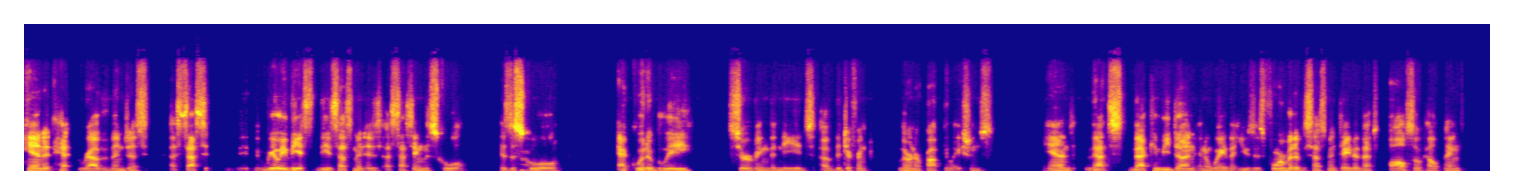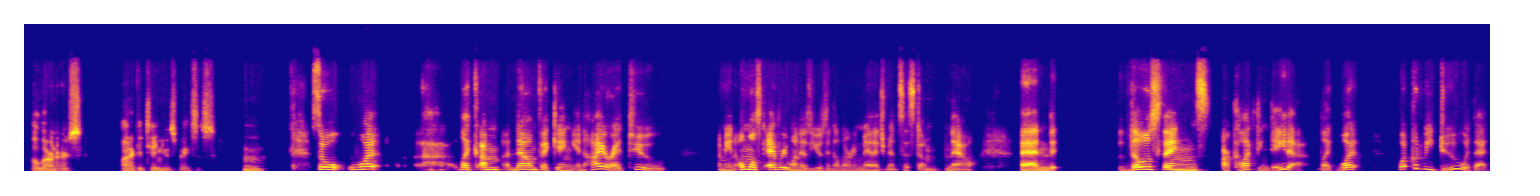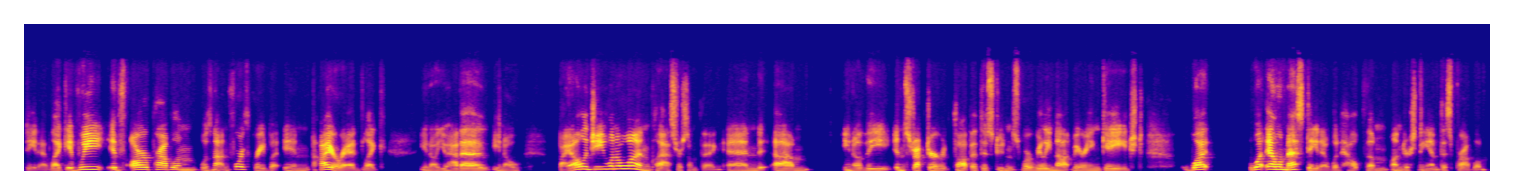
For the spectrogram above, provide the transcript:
And it ha- rather than just assess really the the assessment is assessing the school. Is the hmm. school equitably serving the needs of the different learner populations? And that's that can be done in a way that uses formative assessment data that's also helping the learners on a continuous basis. Mm. So what like I'm now I'm thinking in higher ed too. I mean, almost everyone is using a learning management system now. And those things are collecting data. Like what what could we do with that data like if we if our problem was not in fourth grade but in higher ed like you know you had a you know biology 101 class or something and um you know the instructor thought that the students were really not very engaged what what lms data would help them understand this problem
